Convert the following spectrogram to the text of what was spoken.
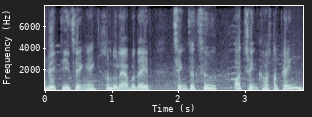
vigtige ting, ikke, som du lærer på date. Ting tager tid, og ting koster penge.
